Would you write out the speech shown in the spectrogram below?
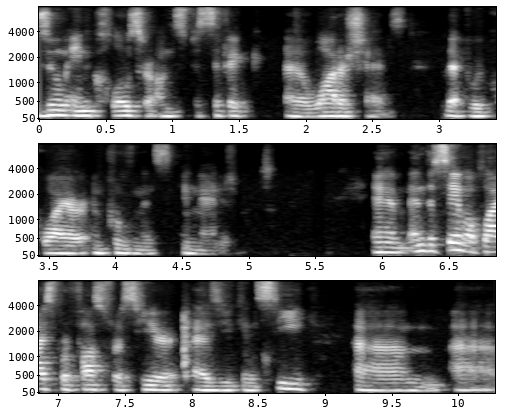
zoom in closer on specific uh, watersheds that require improvements in management. And, the same applies for phosphorus here, as you can see. Um, uh,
